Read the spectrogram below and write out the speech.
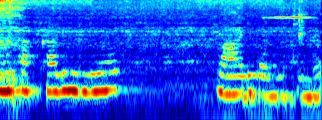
കുറച്ച് തക്കാളി ഉള്ളി വാടി വന്നിട്ടുണ്ട്.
